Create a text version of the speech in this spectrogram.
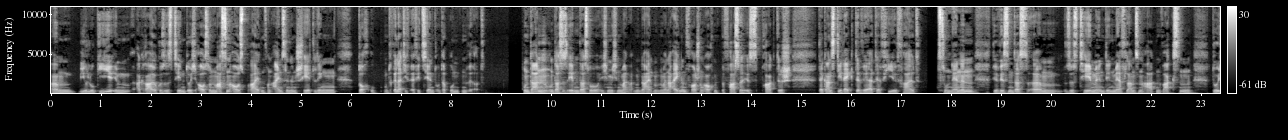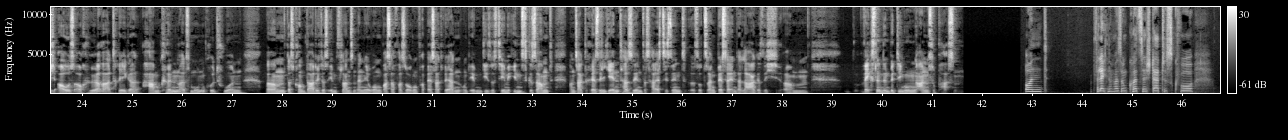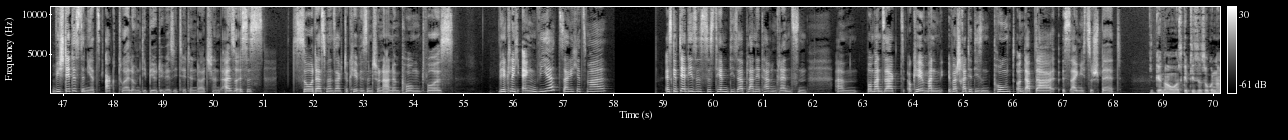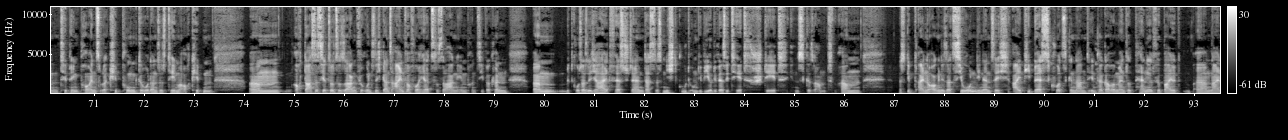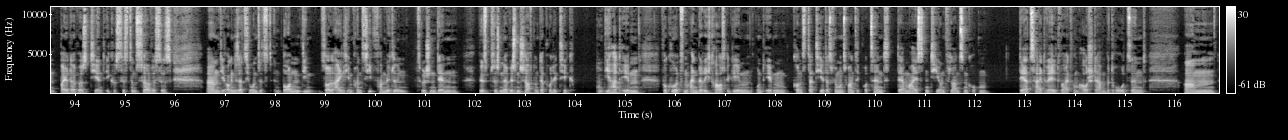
ähm, Biologie im Agrarökosystem durchaus ein Massenausbreiten von einzelnen Schädlingen doch und relativ effizient unterbunden wird. Und dann, und das ist eben das, wo ich mich in meiner eigenen Forschung auch mit befasse, ist praktisch der ganz direkte Wert der Vielfalt zu nennen. Wir wissen, dass ähm, Systeme, in denen mehr Pflanzenarten wachsen, durchaus auch höhere Erträge haben können als Monokulturen. Ähm, das kommt dadurch, dass eben Pflanzenernährung, Wasserversorgung verbessert werden und eben die Systeme insgesamt, man sagt, resilienter sind. Das heißt, sie sind sozusagen besser in der Lage, sich ähm, wechselnden Bedingungen anzupassen. Und vielleicht nochmal so ein kurzer Status quo. Wie steht es denn jetzt aktuell um die Biodiversität in Deutschland? Also ist es so, dass man sagt, okay, wir sind schon an einem Punkt, wo es wirklich eng wird, sage ich jetzt mal. Es gibt ja dieses System dieser planetaren Grenzen, ähm, wo man sagt, okay, man überschreitet diesen Punkt und ab da ist eigentlich zu spät. Genau, es gibt diese sogenannten Tipping Points oder Kipppunkte, wo dann Systeme auch kippen. Ähm, auch das ist jetzt sozusagen für uns nicht ganz einfach vorherzusagen im Prinzip. Wir können ähm, mit großer Sicherheit feststellen, dass es nicht gut um die Biodiversität steht insgesamt. Ähm, es gibt eine Organisation, die nennt sich IPBES, kurz genannt Intergovernmental Panel für Bio, äh, nein, Biodiversity and Ecosystem Services. Ähm, die Organisation sitzt in Bonn. Die soll eigentlich im Prinzip vermitteln zwischen den, zwischen der Wissenschaft und der Politik. Und die hat eben vor kurzem einen Bericht rausgegeben und eben konstatiert, dass 25 Prozent der meisten Tier- und Pflanzengruppen derzeit weltweit vom Aussterben bedroht sind. Ähm,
